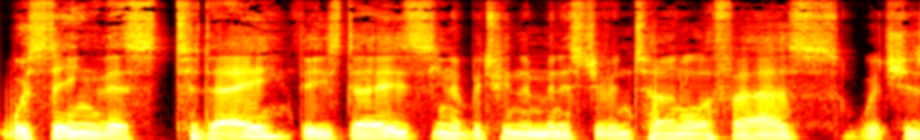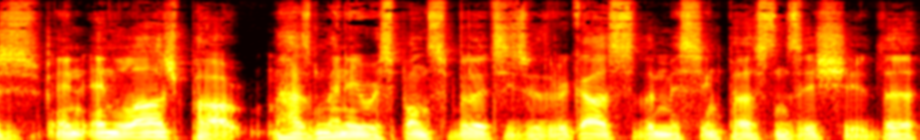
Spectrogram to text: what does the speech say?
we're seeing this today, these days, you know, between the Ministry of Internal Affairs, which is in, in large part has many responsibilities with regards to the missing persons issue. The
